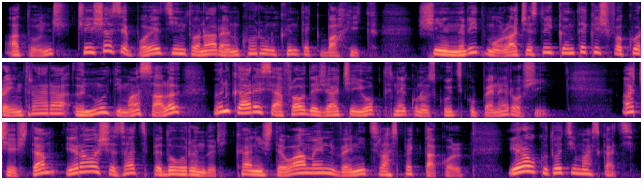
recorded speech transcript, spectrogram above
Atunci, cei șase poeți intonară în cor un cântec bahic și în ritmul acestui cântec își făcură intrarea în ultima sală în care se aflau deja cei opt necunoscuți cu pene roșii. Aceștia erau așezați pe două rânduri, ca niște oameni veniți la spectacol. Erau cu toții mascați.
